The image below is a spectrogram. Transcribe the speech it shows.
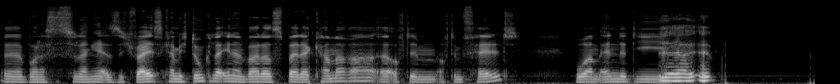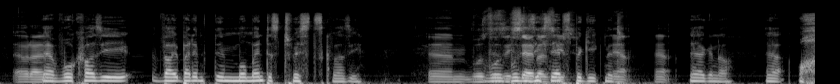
Äh, boah, das ist zu lange her. Also ich weiß, kann mich dunkel erinnern, war das bei der Kamera äh, auf, dem, auf dem Feld, wo am Ende die. Ja, äh, oder ja wo quasi, weil bei dem, dem Moment des Twists quasi. Ähm, wo sie wo, sich, wo sie sich selbst begegnet. Ja, ja. ja, genau. Ja. Oh,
